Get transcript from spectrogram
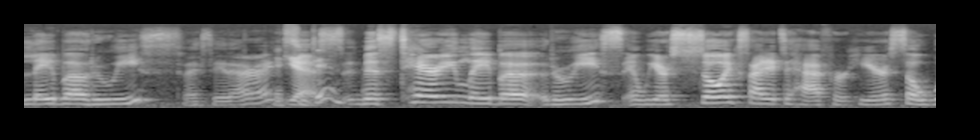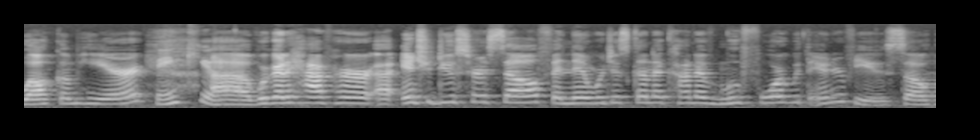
Leyba Ruiz. Did I say that right? Yes, yes. Miss Terry Leyba Ruiz, and we are so excited to have her here. So welcome here. Thank you. Uh, we're going to have her uh, introduce herself, and then we're just going to kind of move forward with the interview. So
